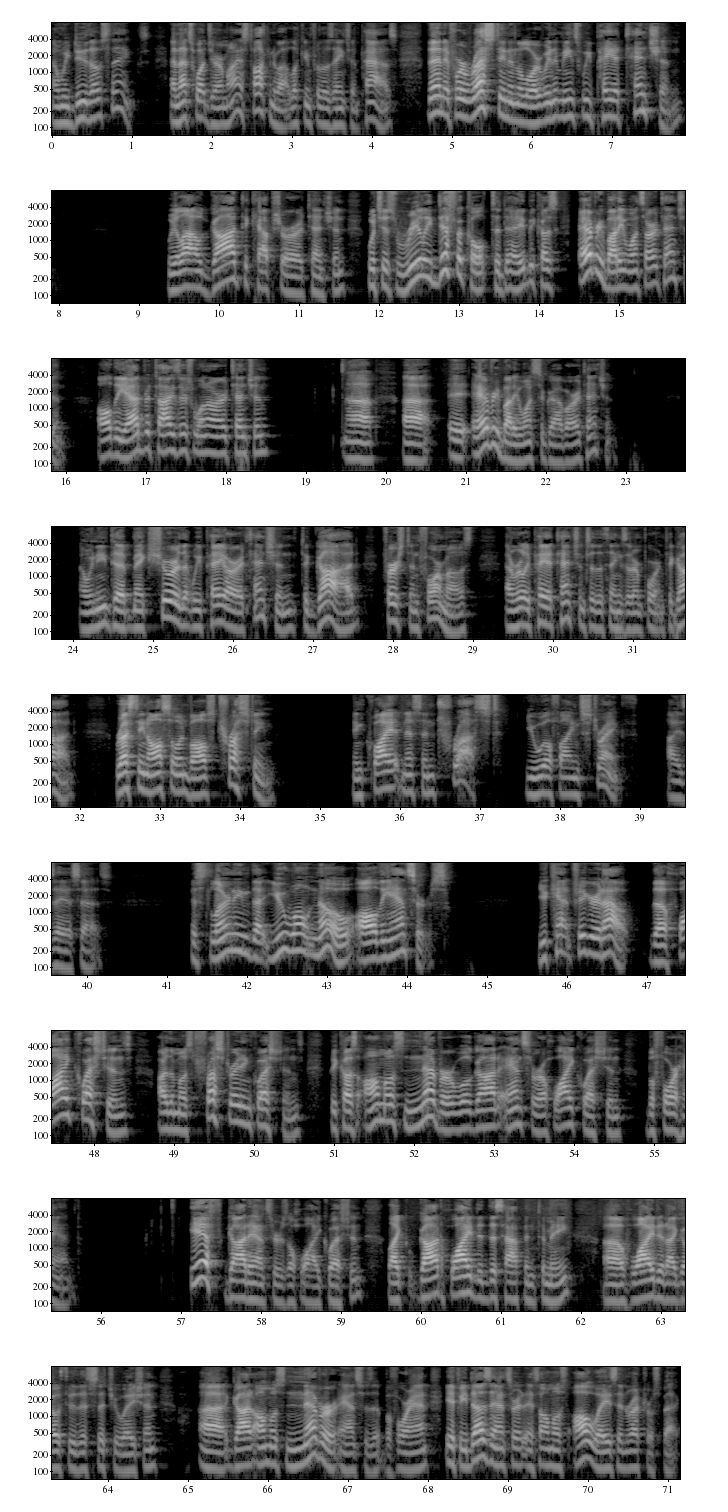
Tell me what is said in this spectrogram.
And we do those things. And that's what Jeremiah is talking about, looking for those ancient paths. Then, if we're resting in the Lord, it means we pay attention. We allow God to capture our attention, which is really difficult today because everybody wants our attention. All the advertisers want our attention. Uh, uh, everybody wants to grab our attention. And we need to make sure that we pay our attention to God first and foremost and really pay attention to the things that are important to God. Resting also involves trusting. In quietness and trust, you will find strength, Isaiah says. It's learning that you won't know all the answers. You can't figure it out. The why questions are the most frustrating questions because almost never will God answer a why question beforehand. If God answers a why question, like, God, why did this happen to me? Uh, why did I go through this situation? Uh, God almost never answers it beforehand. If He does answer it, it's almost always in retrospect.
